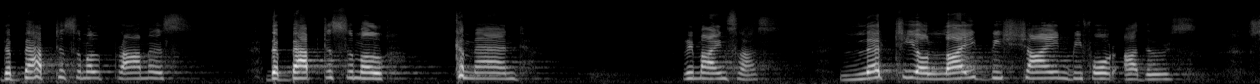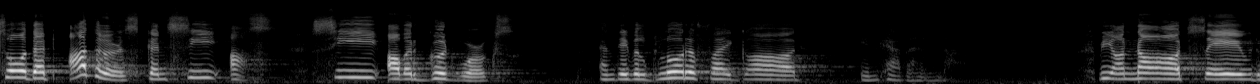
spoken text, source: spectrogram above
The baptismal promise, the baptismal command reminds us let your light be shine before others so that others can see us, see our good works, and they will glorify God in heaven. We are not saved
